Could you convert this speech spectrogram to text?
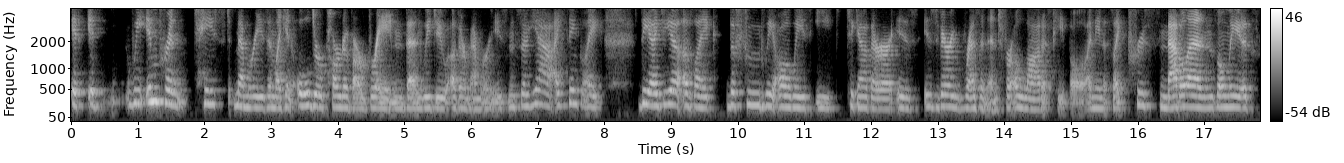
it it we imprint taste memories in like an older part of our brain than we do other memories. And so yeah, I think like the idea of like the food we always eat together is is very resonant for a lot of people. I mean, it's like Proust's Madeleines, only it's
